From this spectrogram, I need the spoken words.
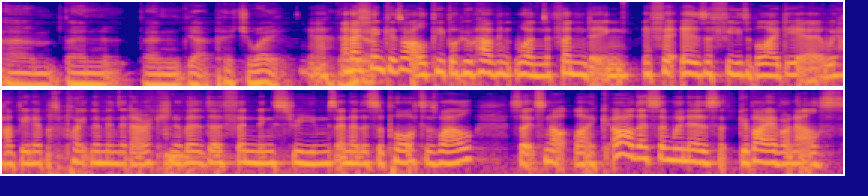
um, then then yeah, pitch away. Yeah. Okay. And I Yeah. think as well, people who haven't won the funding, if it is a feasible idea, we have been able to point them in the direction of other funding streams and other support as well. So it's not like, oh, there's some winners, goodbye everyone else.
